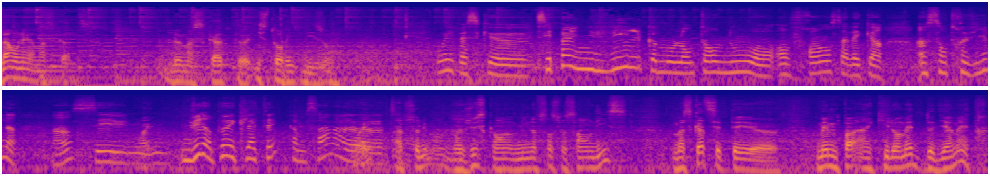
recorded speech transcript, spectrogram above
Là, on est à Mascate, le Mascate historique, disons. Oui, parce que c'est pas une ville comme on l'entend nous en, en France avec un, un centre-ville. Hein, c'est une, Ouais. une ville un peu éclatée comme ça. Oui, euh, absolument. Donc jusqu'en 1970, Mascate, c'était euh, même pas un kilomètre de diamètre.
